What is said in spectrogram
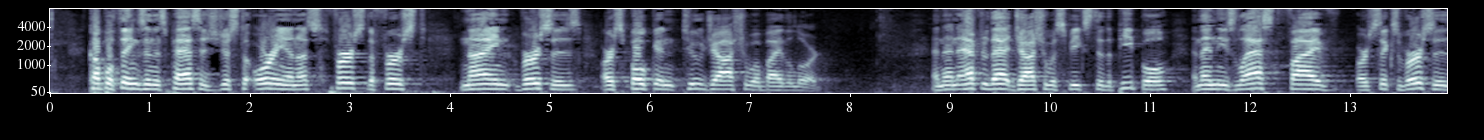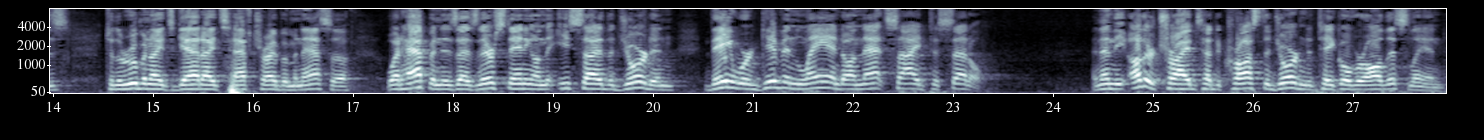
A couple things in this passage just to orient us. First, the first nine verses are spoken to Joshua by the Lord. And then after that, Joshua speaks to the people. And then these last five or six verses to the Reubenites, Gadites, half tribe of Manasseh, what happened is as they're standing on the east side of the Jordan, they were given land on that side to settle. And then the other tribes had to cross the Jordan to take over all this land.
